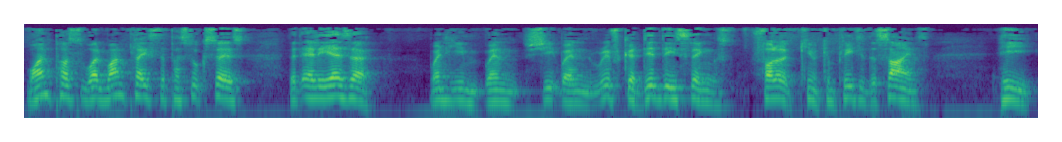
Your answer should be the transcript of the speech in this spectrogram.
One, pas- one, one place the pasuk says that Eliezer, when he, when she, when Rivka did these things, followed, completed the signs, he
